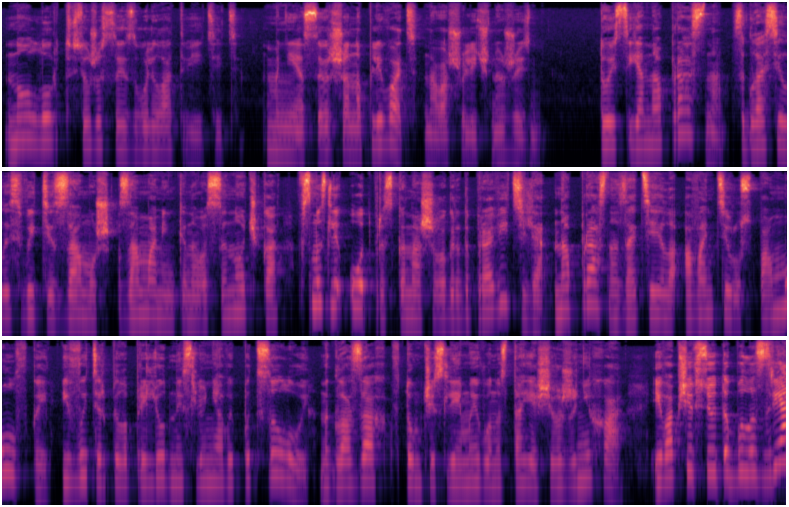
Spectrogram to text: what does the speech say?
но лорд все же соизволил ответить. «Мне совершенно плевать на вашу личную жизнь. То есть я напрасно согласилась выйти замуж за маменькиного сыночка, в смысле отпрыска нашего градоправителя, напрасно затеяла авантюру с помолвкой и вытерпела прилюдный слюнявый поцелуй на глазах, в том числе и моего настоящего жениха. И вообще все это было зря?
